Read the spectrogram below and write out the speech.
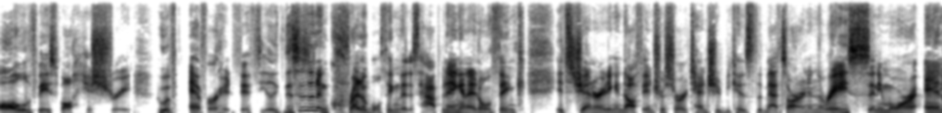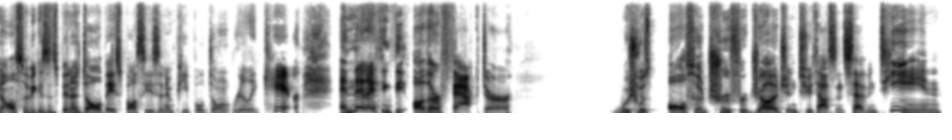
all of baseball history who have ever hit 50. Like this is an incredible thing that is happening. And I don't think it's generating enough interest or attention because the Mets aren't in the race anymore. And also because it's been a dull baseball season and people don't really care. And then I think the other factor which was also true for Judge in 2017,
